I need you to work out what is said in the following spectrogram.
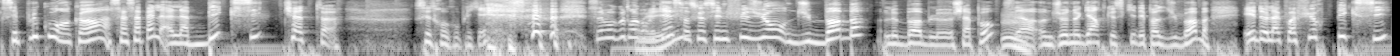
C'est plus court encore. Ça s'appelle la Bixie Cut. C'est trop compliqué. c'est beaucoup trop compliqué. Oui. C'est parce que c'est une fusion du bob, le bob, le chapeau. Hmm. C'est-à-dire, je ne garde que ce qui dépasse du bob. Et de la coiffure pixie.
